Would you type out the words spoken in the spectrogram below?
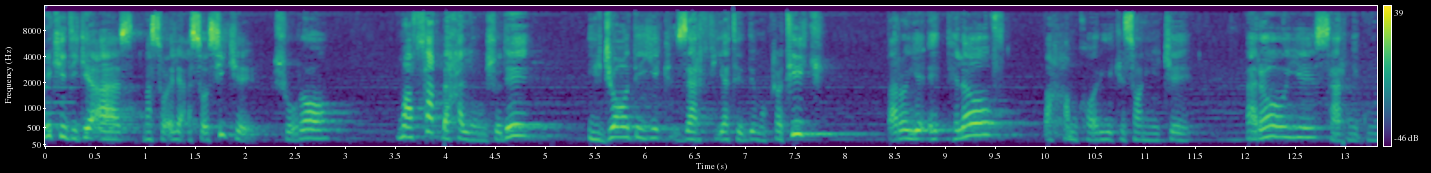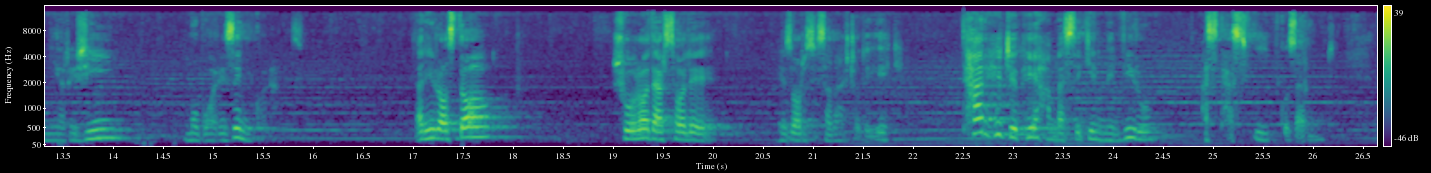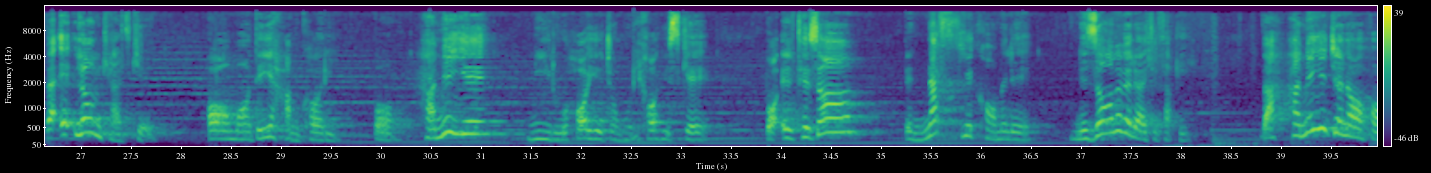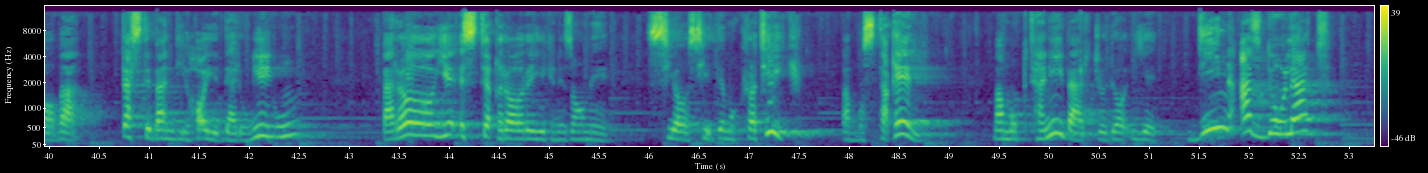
یکی دیگه از مسائل اساسی که شورا موفق به حل شده ایجاد یک ظرفیت دموکراتیک برای اطلاف و همکاری کسانی که برای سرنگونی رژیم مبارزه می کنند. در این راستا شورا در سال 1381 طرح جبهه همبستگی ملی رو از تصویب گذروند و اعلام کرد که آماده همکاری با همه نیروهای جمهوری خواهی است که با التزام به نفی کامل نظام ولایت فقیه و همه جناها و دستبندی های درونی اون برای استقرار یک نظام سیاسی دموکراتیک و مستقل و مبتنی بر جدایی دین از دولت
